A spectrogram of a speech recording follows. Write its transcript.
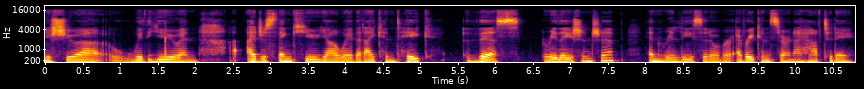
Yeshua with you. And I just thank you, Yahweh, that I can take this relationship and release it over every concern I have today.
